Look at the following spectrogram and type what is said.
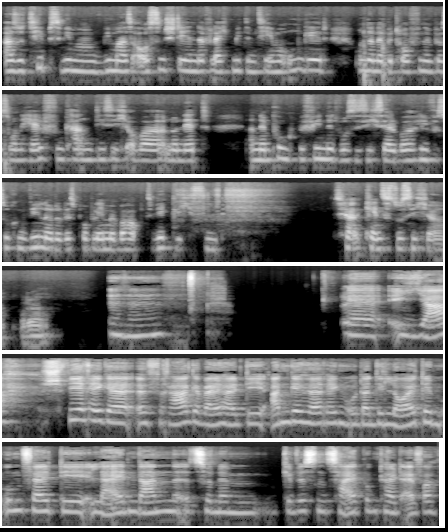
Also Tipps, wie man, wie man als Außenstehender vielleicht mit dem Thema umgeht und einer betroffenen Person helfen kann, die sich aber noch nicht an dem Punkt befindet, wo sie sich selber Hilfe suchen will oder das Problem überhaupt wirklich sieht. Das kennst du sicher, oder? Mhm. Äh, ja, schwierige äh, Frage, weil halt die Angehörigen oder die Leute im Umfeld, die leiden dann zu einem gewissen Zeitpunkt halt einfach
